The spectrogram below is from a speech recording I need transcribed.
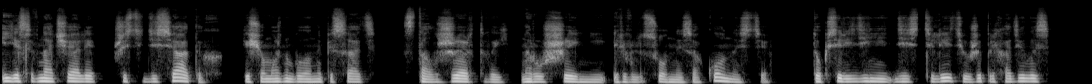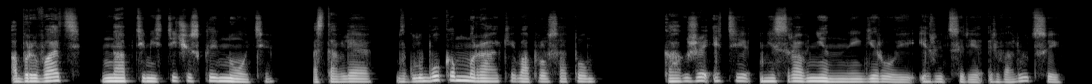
И если в начале 60-х еще можно было написать «стал жертвой нарушений революционной законности», то к середине десятилетия уже приходилось обрывать на оптимистической ноте, оставляя в глубоком мраке вопрос о том, как же эти несравненные герои и рыцари революции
